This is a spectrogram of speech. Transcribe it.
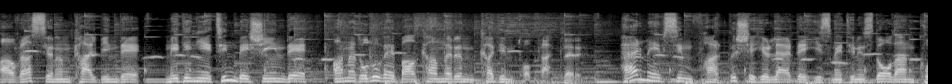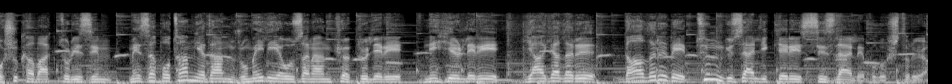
Avrasya'nın kalbinde, medeniyetin beşiğinde Anadolu ve Balkanların kadim toprakları. Her mevsim farklı şehirlerde hizmetinizde olan Koşu Kavak Turizm, Mezopotamya'dan Rumeli'ye uzanan köprüleri, nehirleri, yaylaları, dağları ve tüm güzellikleri sizlerle buluşturuyor.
